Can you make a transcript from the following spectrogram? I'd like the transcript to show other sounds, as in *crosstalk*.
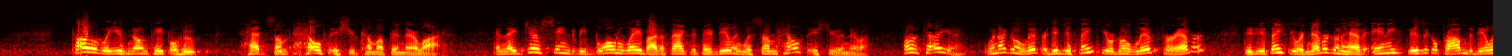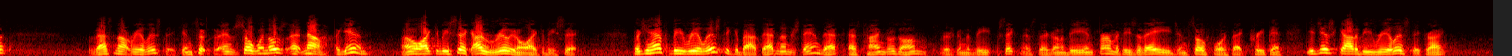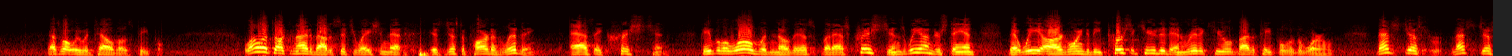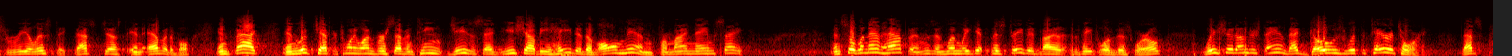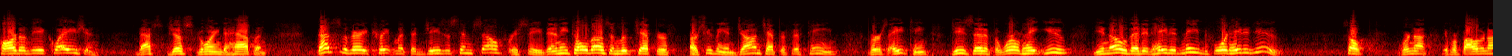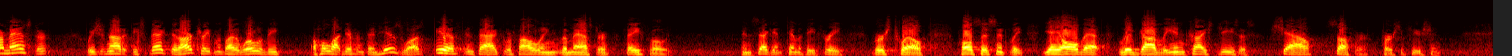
Probably you've known people who had some health issue come up in their life. And they just seem to be blown away by the fact that they're dealing with some health issue in their life. I'll tell you, we're not going to live for. Did you think you were going to live forever? Did you think you were never going to have any physical problem to deal with? That's not realistic. And so, and so when those, uh, now, again, I don't like to be sick. I really don't like to be sick. But you have to be realistic about that and understand that as time goes on, there's going to be sickness, there are going to be infirmities of age and so forth that creep in. You just got to be realistic, right? That's what we would tell those people. Well, I want to talk tonight about a situation that is just a part of living as a Christian. People of the world wouldn't know this, but as Christians, we understand that we are going to be persecuted and ridiculed by the people of the world. That's just, that's just realistic. That's just inevitable. In fact, in Luke chapter 21 verse 17, Jesus said, Ye shall be hated of all men for my name's sake. And so when that happens, and when we get mistreated by the people of this world, we should understand that goes with the territory. That's part of the equation. That's just going to happen. That's the very treatment that Jesus himself received. And he told us in Luke chapter, or excuse me, in John chapter 15, verse 18, Jesus said, if the world hate you, you know that it hated me before it hated you. So, we're not, if we're following our master, we should not expect that our treatment by the world would be a whole lot different than his was, if, in fact, we're following the master faithfully. In 2 Timothy 3, verse 12, Paul says simply, Yea, all that live godly in Christ Jesus shall suffer persecution.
